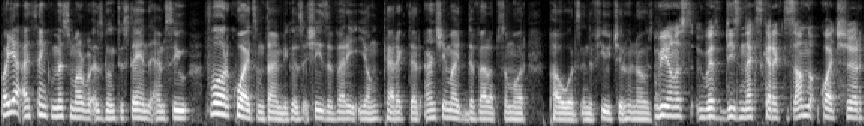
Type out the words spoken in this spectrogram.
But yeah, I think Miss Marvel is going to stay in the MCU for quite some time because she's a very young character and she might develop some more powers in the future, who knows. To be honest, with these next characters, I'm not quite sure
